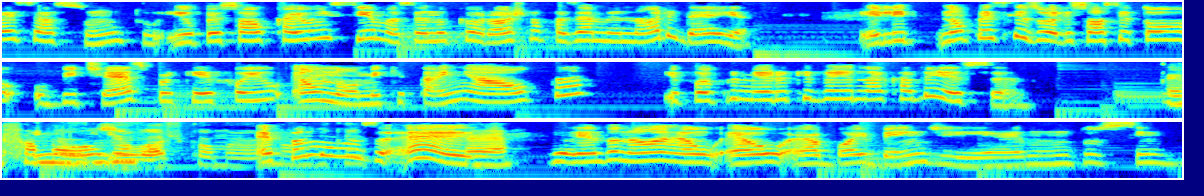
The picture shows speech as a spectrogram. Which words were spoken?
esse assunto e o pessoal caiu em cima, sendo que o Orochi não fazia a menor ideia. Ele não pesquisou, ele só citou o BTS porque foi o- é um nome que tá em alta e foi o primeiro que veio na cabeça. É famoso. Eu acho que é o maior É famoso, K-pop. é, É. querendo ou não, é, o- é, o- é a boy band, é um dos sim-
